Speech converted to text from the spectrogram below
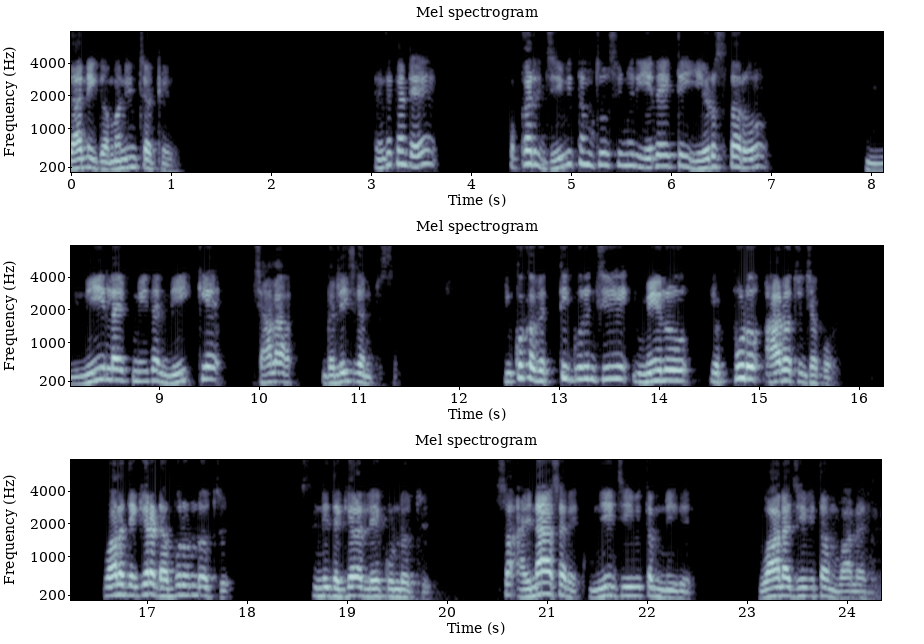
దాన్ని గమనించట్లేదు. ఎందుకంటే ఒకరి జీవితం చూసి మీరు ఏదైతే ఏడుస్తారో నీ లైఫ్ మీద నీకే చాలా గలీజ్గా అనిపిస్తుంది. ఇంకొక వ్యక్తి గురించి మీరు ఎప్పుడు ఆలోచించకూడదు. వాళ్ళ దగ్గర డబ్బులు ఉండొచ్చు నీ దగ్గర లేకుండొచ్చు సో అయినా సరే నీ జీవితం నీదే వాళ్ళ జీవితం వాళ్ళది.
